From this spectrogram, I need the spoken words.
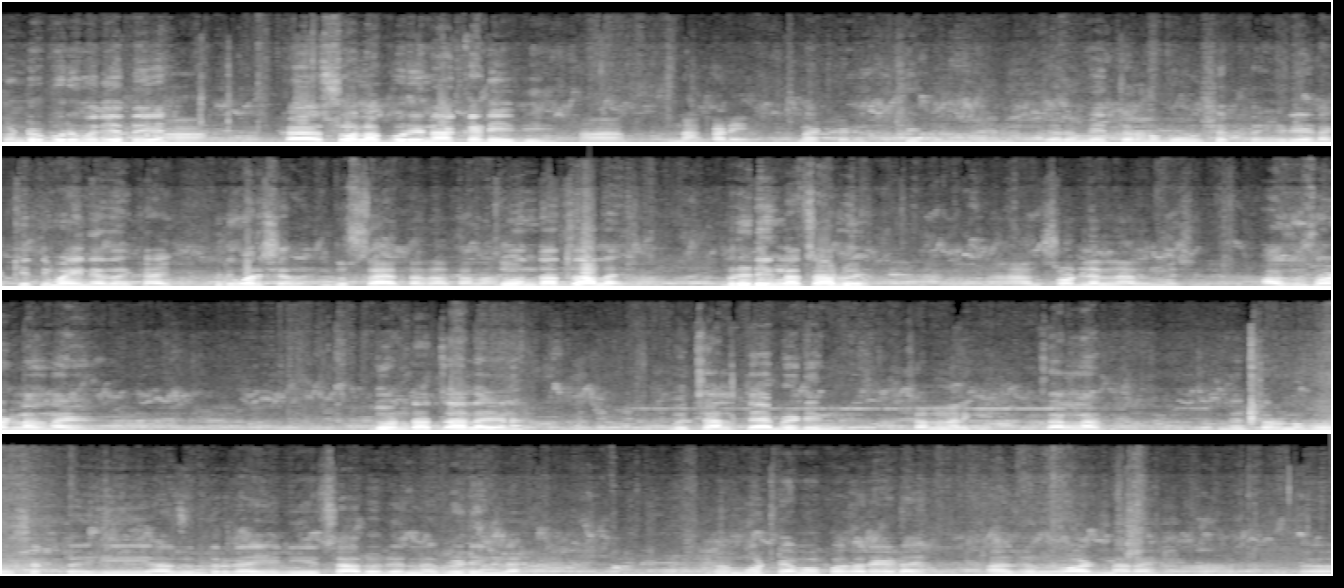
पंढरपुरीमध्ये येते का? हा. काय सोलापुरी नाकडे आहे ती? हां नाकाडे नाकडे ठीक आहे. तर मित्रांनो बघू शकता ही रेडा किती महिन्याचा आहे? काय? किती वर्षाचा आहे? दुसरा येतात दाताला. दोन दात झालाय ब्रिडिंगला चालू आहे? अजून सोडलेलं नाही अजून मशीन. अजून सोडलाच नाही? दोन तास झालाय ना? मग चालतंय ब्रिडिंगला चालणार की. चालणार. मित्रांनो बघू शकता ही अजून तर काही ह्यांनी चालवलेलं नाही ब्रिडिंगला. मोठ्या मापाचा रेड आहे. अजून वाढणार आहे.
